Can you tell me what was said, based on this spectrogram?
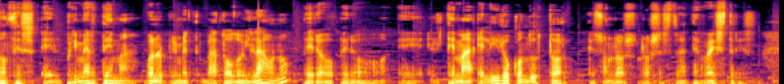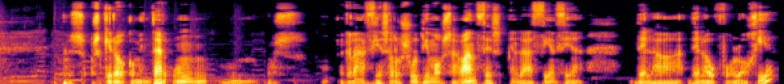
Entonces el primer tema bueno el primer va todo hilado no pero pero eh, el tema el hilo conductor que son los, los extraterrestres pues os quiero comentar un, pues gracias a los últimos avances en la ciencia de la, de la ufología,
